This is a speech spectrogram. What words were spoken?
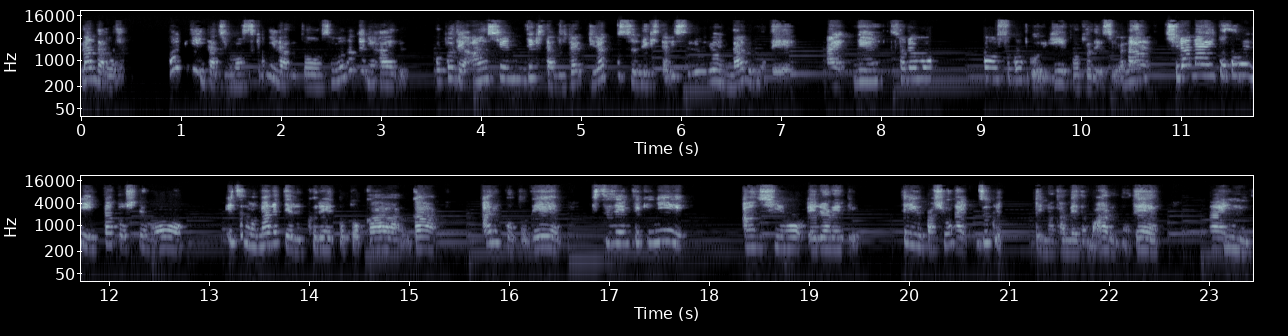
ー、なんだろう。本人たちも好きになると、その中に入ることで安心できたり、リラックスできたりするようになるので、はい。ね、それも、すごくいいことですよね。知らないところに行ったとしても、いつも慣れてるクレートとかがあることで、必然的に安心を得られるっていう場所作りのためでもあるので、はい。うん、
